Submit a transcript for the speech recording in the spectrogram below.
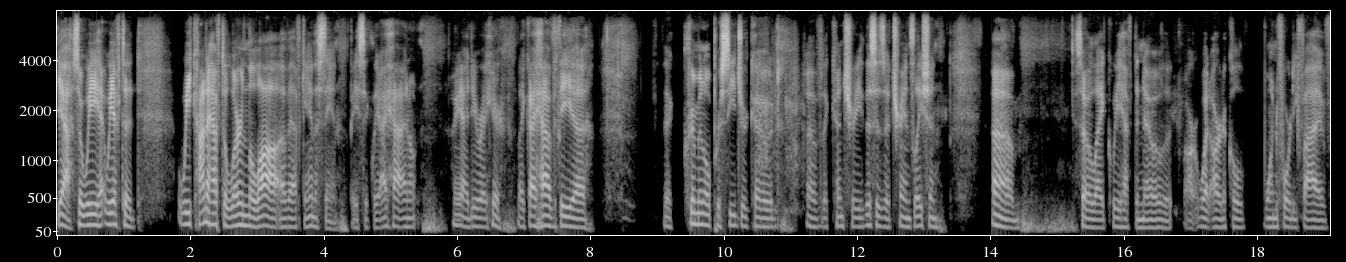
yeah, so we we have to we kind of have to learn the law of Afghanistan. Basically, I ha- I don't oh yeah I do right here. Like I have the uh, the criminal procedure code of the country. This is a translation. Um, so like we have to know our, what Article 145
